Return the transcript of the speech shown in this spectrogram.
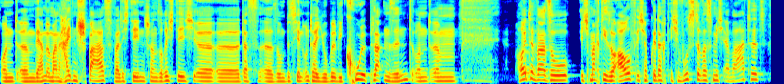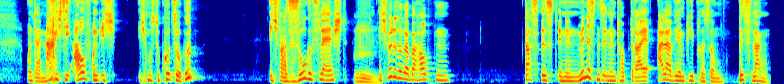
Und ähm, wir haben immer einen Heidenspaß, weil ich denen schon so richtig äh, äh, das so ein bisschen unterjubel, wie cool Platten sind. Und ähm, heute war so, ich mach die so auf, ich habe gedacht, ich wusste, was mich erwartet und dann mache ich die auf und ich, ich musste kurz so, hüpp. ich war so geflasht. Mm. Ich würde sogar behaupten, das ist in den, mindestens in den Top 3 aller VMP-Pressungen bislang.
